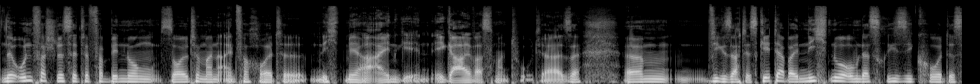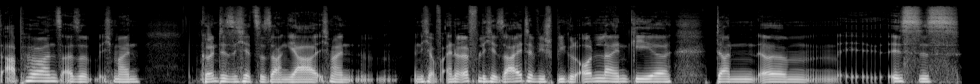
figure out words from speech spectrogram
eine unverschlüsselte Verbindung sollte man einfach heute nicht mehr eingehen, egal was man tut. Ja, also ähm, wie gesagt, es geht dabei nicht nur um das Risiko des Abhörens. Also ich meine, könnte sich jetzt so sagen, ja, ich meine, wenn ich auf eine öffentliche Seite wie Spiegel Online gehe, dann ähm, ist es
